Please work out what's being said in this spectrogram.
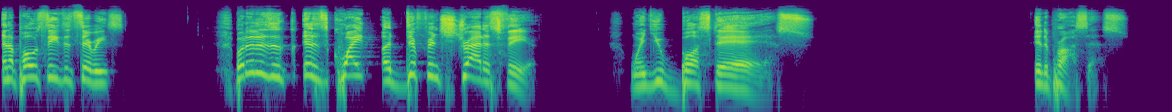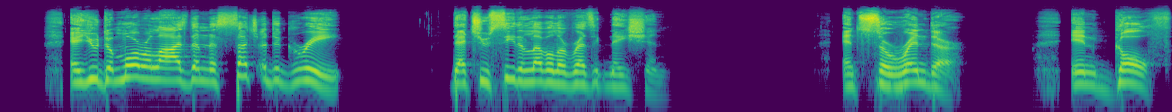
in a postseason series. But it is a, it is quite a different stratosphere when you bust their ass in the process. and you demoralize them to such a degree that you see the level of resignation and surrender engulf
